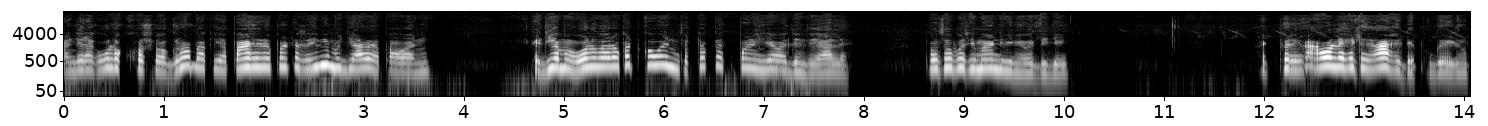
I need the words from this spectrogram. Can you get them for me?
અને જરાક ઓલો ખોસો અઘરો, બાકી આ પાંહેરે પટે એવી મજા આવે પાવાની. કે જે આમાં હોલવાળો કટકો હોય ને, તો ટકે પાણી જવા દે તો હાલે. પછી પછી માંડવીને વધી જાય. અત્યારે આ ઓલે હેઠે આ હેઠે પુગાડ્યું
